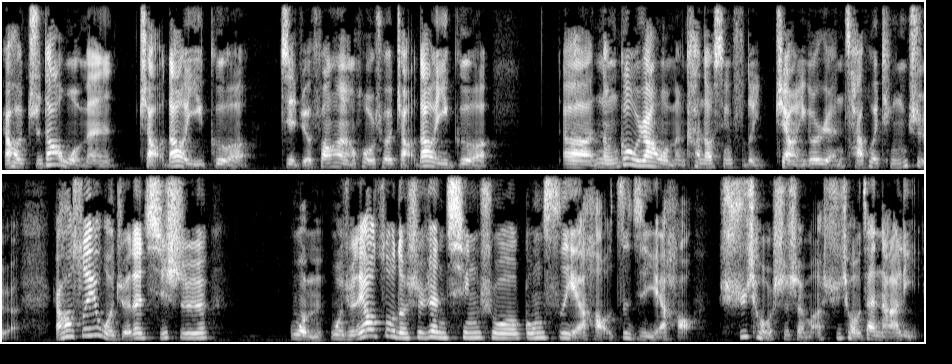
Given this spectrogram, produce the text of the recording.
然后直到我们找到一个解决方案，或者说找到一个呃能够让我们看到幸福的这样一个人才会停止。然后，所以我觉得其实。我们我觉得要做的是认清，说公司也好，自己也好，需求是什么，需求在哪里，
